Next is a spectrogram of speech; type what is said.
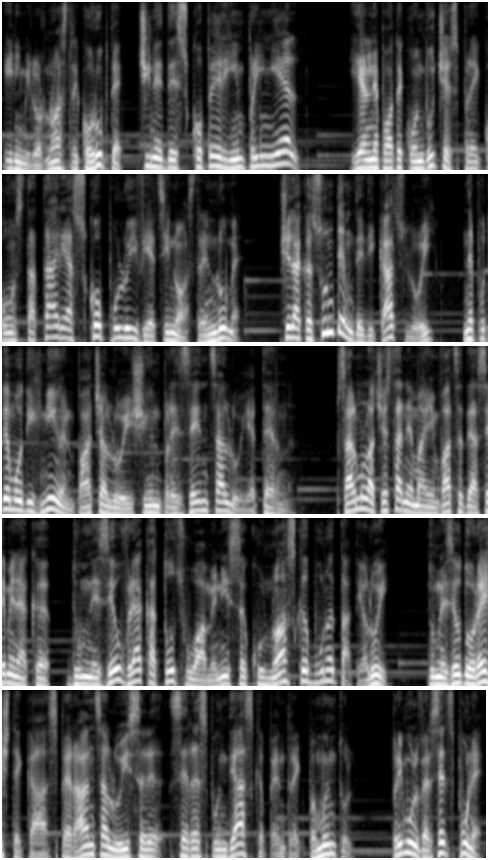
inimilor noastre corupte, ci ne descoperim prin El. El ne poate conduce spre constatarea scopului vieții noastre în lume. Și dacă suntem dedicați Lui, ne putem odihni în pacea Lui și în prezența Lui eternă. Psalmul acesta ne mai învață de asemenea că Dumnezeu vrea ca toți oamenii să cunoască bunătatea Lui. Dumnezeu dorește ca speranța Lui să se răspândească pe întreg pământul. Primul verset spune,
